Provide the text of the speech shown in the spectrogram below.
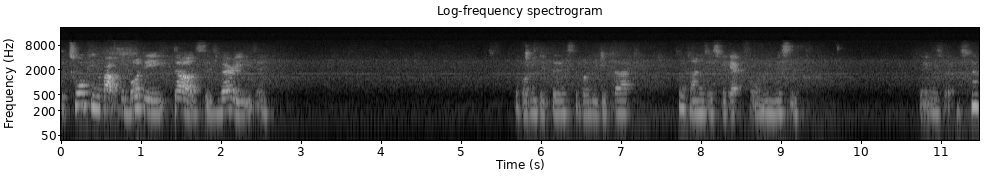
the talking about the body does is very easy. The body did this, the body did that. Sometimes it's forgetful and misses things, but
